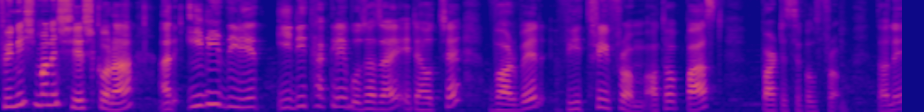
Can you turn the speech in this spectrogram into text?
ফিনিশ মানে শেষ করা, আর ইডি দিয়ে ইডি থাকলে বোঝা যায় এটা হচ্ছে ভার্বের ভি থ্রি ফ্রম অথবা পাস্ট পার্টিসিপল ফ্রম তাহলে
